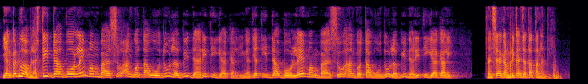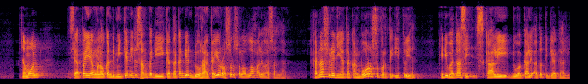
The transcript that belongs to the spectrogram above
Yang kedua belas, tidak boleh membasuh anggota wudhu lebih dari tiga kali. Ingat ya, tidak boleh membasuh anggota wudhu lebih dari tiga kali. Dan saya akan berikan catatan nanti. Namun, siapa yang melakukan demikian itu sampai dikatakan dia durhakai Rasul Shallallahu Alaihi Wasallam. Karena sudah dinyatakan boros seperti itu ya. Jadi batasi sekali, dua kali atau tiga kali.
